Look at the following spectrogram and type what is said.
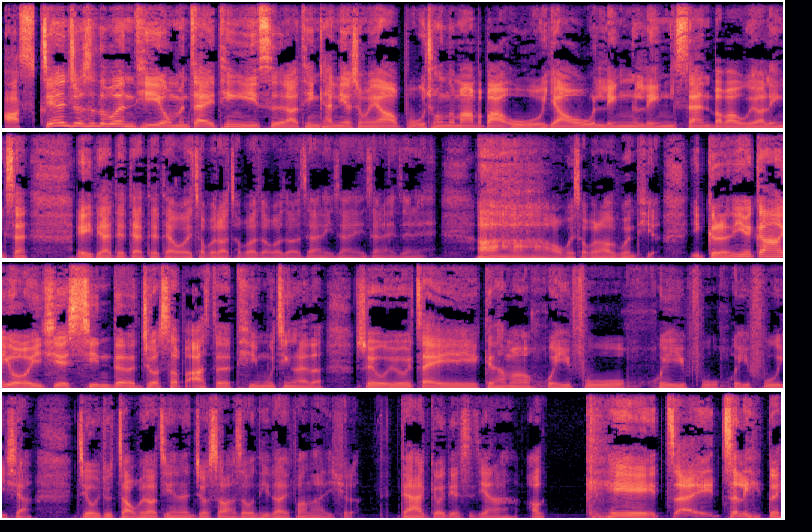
ask 今天就是的问题，我们再听一次，然后听看你有什么要补充的吗？八八五幺零零三，八八五幺零三。哎，等下等下等下，我也找不到，找不到，找不到，在哪里，在哪里，在哪里，在哪里？啊，我也找不到问题。一个人，因为刚刚有一些新的 Joseph ask 的题目进来了，所以我又再跟他们回复、恢复、回复一下，结果就找不到今天的 Joseph ask 问题到底放哪里去了。等下给我点时间啊。OK，在这里，对，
